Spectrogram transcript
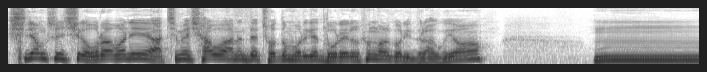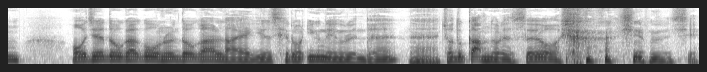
신영순 씨가 오라버니 아침에 샤워하는데 저도 모르게 노래를 흥얼거리더라고요. 음, 어제도 가고 오늘도 갈 나의 길 새로운, 이거 내 노래인데. 네. 저도 깜놀했어요. 신영순 씨.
